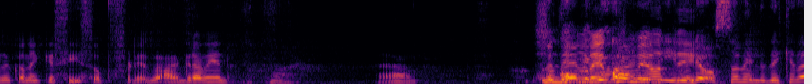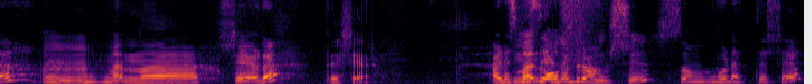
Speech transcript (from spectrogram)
Men du kan ikke sies opp fordi du er gravid. Nei. Så men det ville jo være rimelig også, ville det ikke det? Mm, men uh, Skjer det? Det skjer. Er det spesielle bransjer som, hvor dette skjer?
